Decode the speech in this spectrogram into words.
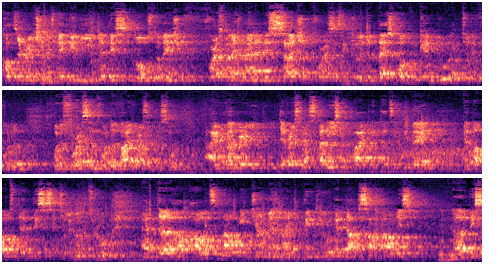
conservationists they believe that this close to nature forest management and this selection forest is actually the best what we can do actually for the for the forest and for the biodiversity. So I remember there were some studies and quite intensive debate about that this is actually not true and uh, how, how it's now in Germany. Like did you adapt somehow this uh, this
